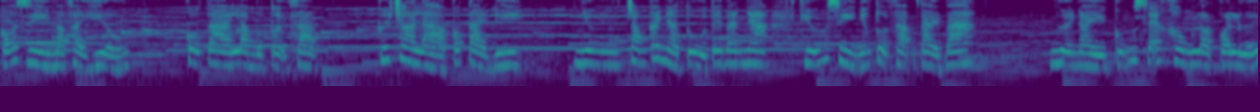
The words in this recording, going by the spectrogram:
Có gì mà phải hiểu? Cô ta là một tội phạm, cứ cho là có tài đi. Nhưng trong các nhà tù Tây Ban Nha thiếu gì những tội phạm tài ba. Người này cũng sẽ không lọt qua lưới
